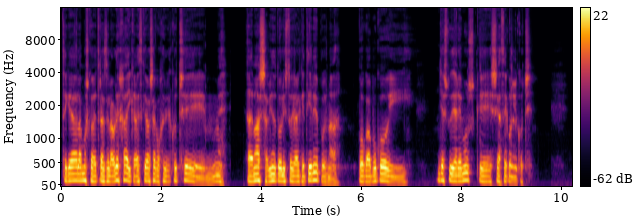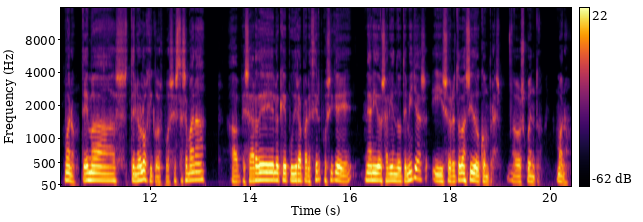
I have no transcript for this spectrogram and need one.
te queda la mosca detrás de la oreja y cada vez que vas a coger el coche, además sabiendo todo el historial que tiene, pues nada, poco a poco y ya estudiaremos qué se hace con el coche. Bueno, temas tecnológicos, pues esta semana, a pesar de lo que pudiera parecer, pues sí que me han ido saliendo temillas y sobre todo han sido compras, os cuento. Bueno,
